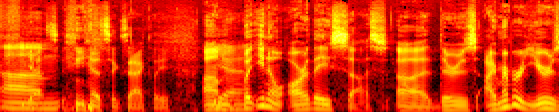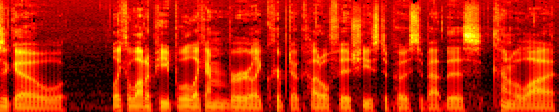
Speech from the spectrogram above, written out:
um, yes, yes, exactly. Um, yeah. But you know, are they sus? Uh, there's. I remember years ago, like a lot of people, like I remember like Crypto Cuttlefish used to post about this kind of a lot,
